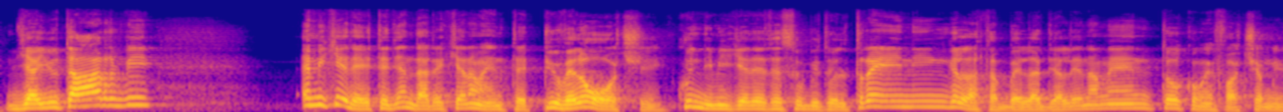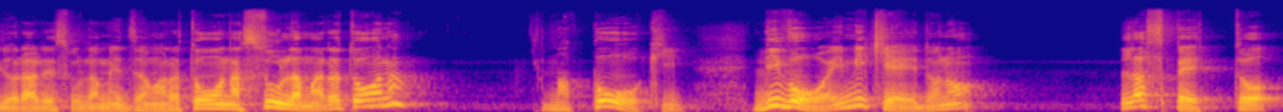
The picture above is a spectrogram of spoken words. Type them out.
di aiutarvi e mi chiedete di andare chiaramente più veloci. Quindi mi chiedete subito il training, la tabella di allenamento, come faccio a migliorare sulla mezza maratona, sulla maratona, ma pochi di voi mi chiedono l'aspetto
